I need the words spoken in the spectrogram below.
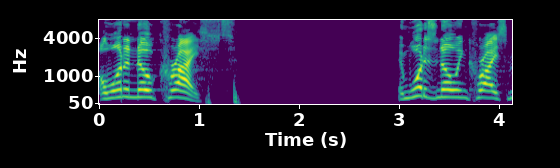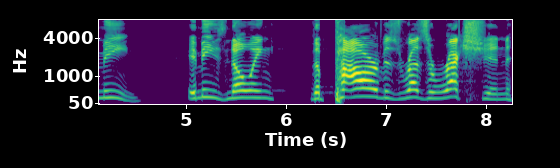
I want to know Christ. And what does knowing Christ mean? It means knowing the power of his resurrection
